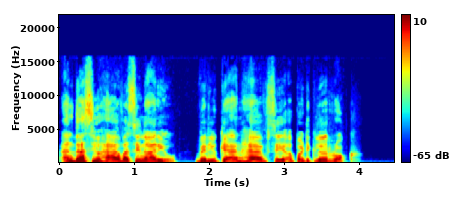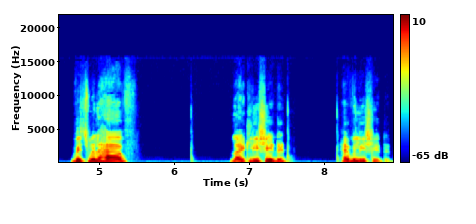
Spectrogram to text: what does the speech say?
and thus you have a scenario where you can have say a particular rock which will have lightly shaded heavily shaded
